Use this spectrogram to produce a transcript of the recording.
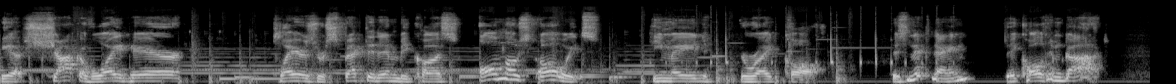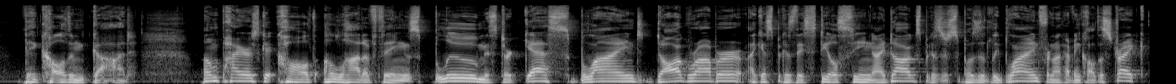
he had a shock of white hair. Players respected him because almost always he made the right call. His nickname, they called him God. They called him God. Umpires get called a lot of things blue, Mr. Guess, blind, dog robber, I guess because they steal seeing eye dogs because they're supposedly blind for not having called a strike.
